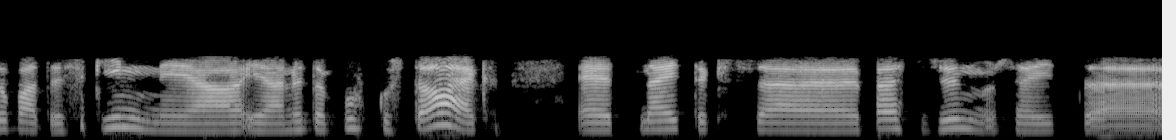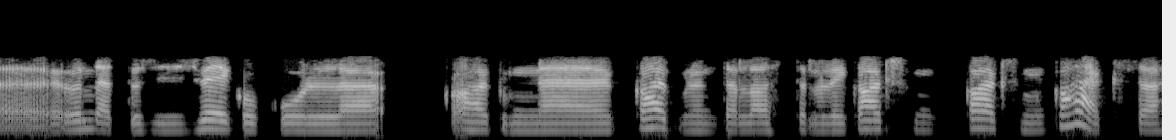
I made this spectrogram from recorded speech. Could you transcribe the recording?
tubades kinni ja, ja nüüd on puhkuste aeg, et näiteks äh, päästesündmuseid, äh, õnnetusi siis veekogul äh, kahekümne, kahekümnendal aastal oli kaheksakümmend, kaheksakümmend kaheksa,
